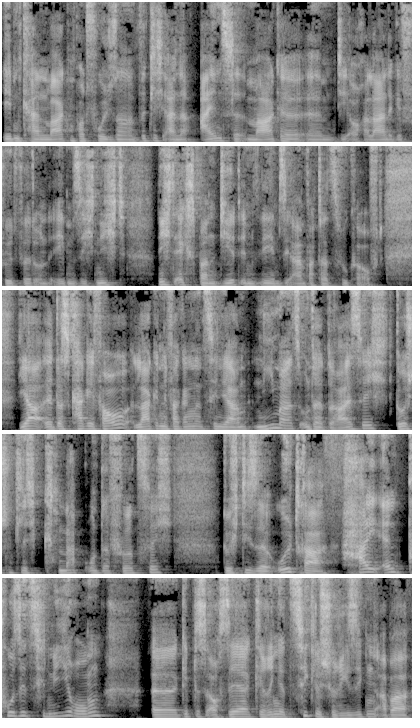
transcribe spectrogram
eben kein Markenportfolio, sondern wirklich eine Einzelmarke, ähm, die auch alleine geführt wird und eben sich nicht, nicht expandiert, indem sie einfach dazu kauft. Ja, äh, das KGV lag in den vergangenen zehn Jahren niemals unter 30, durchschnittlich knapp unter 40. Durch diese ultra High-End-Positionierung äh, gibt es auch sehr geringe zyklische Risiken, aber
